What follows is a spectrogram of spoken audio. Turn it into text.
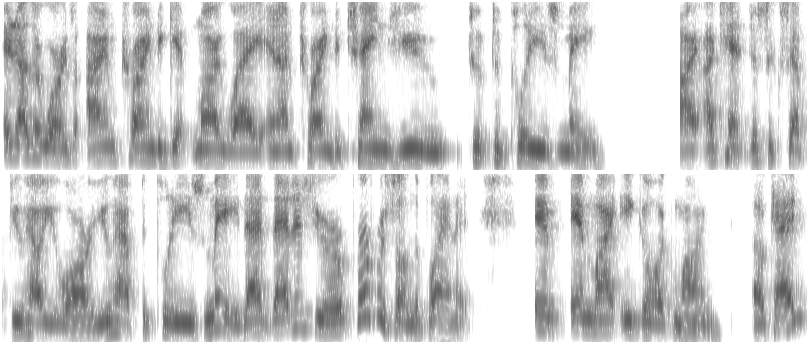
In other words, I'm trying to get my way and I'm trying to change you to, to please me. I, I can't just accept you how you are. You have to please me. That that is your purpose on the planet in, in my egoic mind. Okay?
